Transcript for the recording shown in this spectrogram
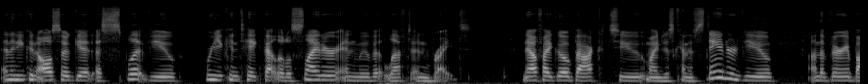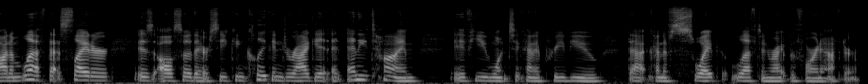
And then you can also get a split view where you can take that little slider and move it left and right. Now if I go back to my just kind of standard view, on the very bottom left, that slider is also there. So you can click and drag it at any time if you want to kind of preview that kind of swipe left and right before and after.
